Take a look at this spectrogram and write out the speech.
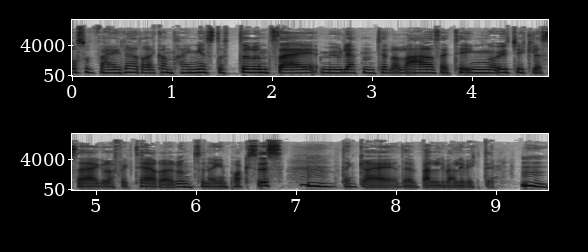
også veiledere kan trenge støtte rundt seg, muligheten til å lære seg ting og utvikle seg og reflektere rundt sin egen praksis, mm. tenker jeg det er veldig, veldig viktig. Mm.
